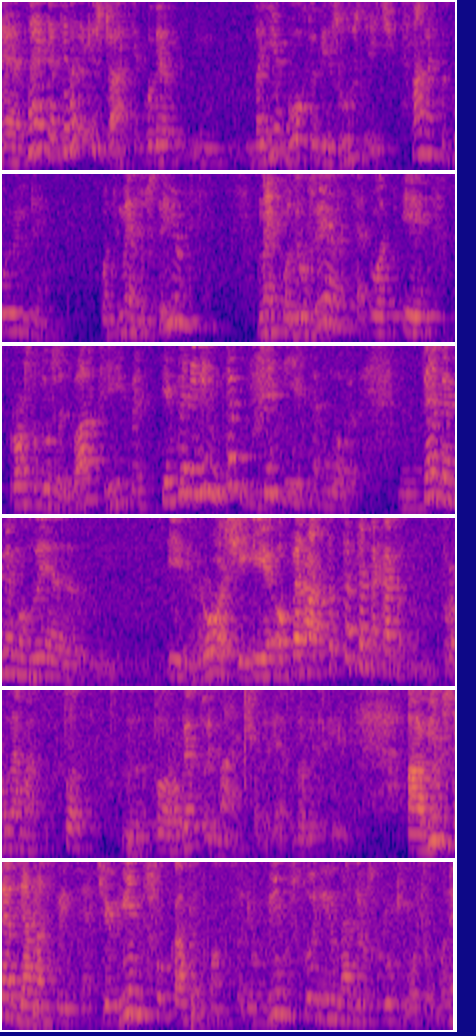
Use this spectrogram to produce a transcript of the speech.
Е, Знаєте, це велике щастя, коли дає Бог тобі зустріч саме з такою людиною. От ми зустрілися, ми подружилися, от і прошу дуже два кліпи. Якби не він, так в житті їх не було би. Де би ми могли е, і гроші, і операція, та це така проблема. Хто е, то робив, той знає, що таке зробити кліп. А він все взяв на свої плечі. Він шукав спонсорів, він студію мед розкручував, щоб вони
